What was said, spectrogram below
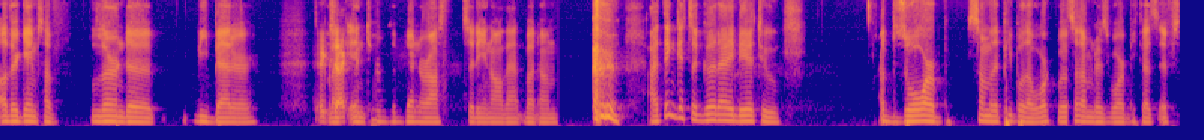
other games have learned to be better exactly. like in terms of generosity and all that but um i think it's a good idea to absorb some of the people that work with Summoners War because if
